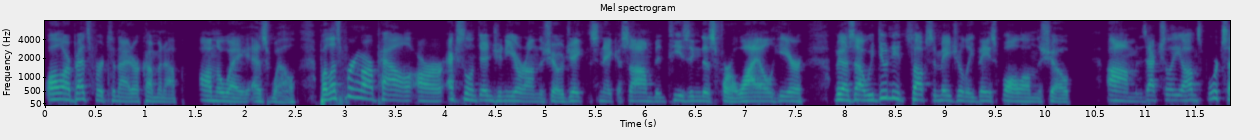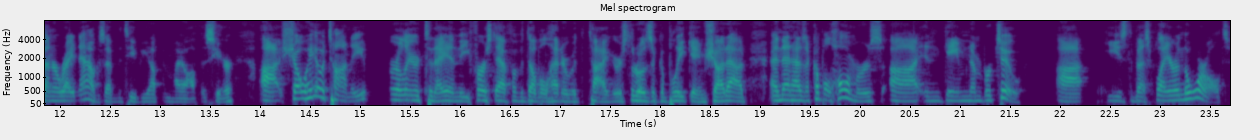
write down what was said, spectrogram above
All our bets for tonight are coming up on the way as well. But let's bring our pal, our excellent engineer on the show, Jake the Snake Assam. Been teasing this for a while here because uh, we do need to talk some Major League Baseball on the show. Um, it's actually on Sports Center right now because I have the TV up in my office here. Uh, Shohei Ohtani earlier today in the first half of a doubleheader with the Tigers throws a complete game shutout and then has a couple homers uh, in game number two. Uh, he's the best player in the world.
